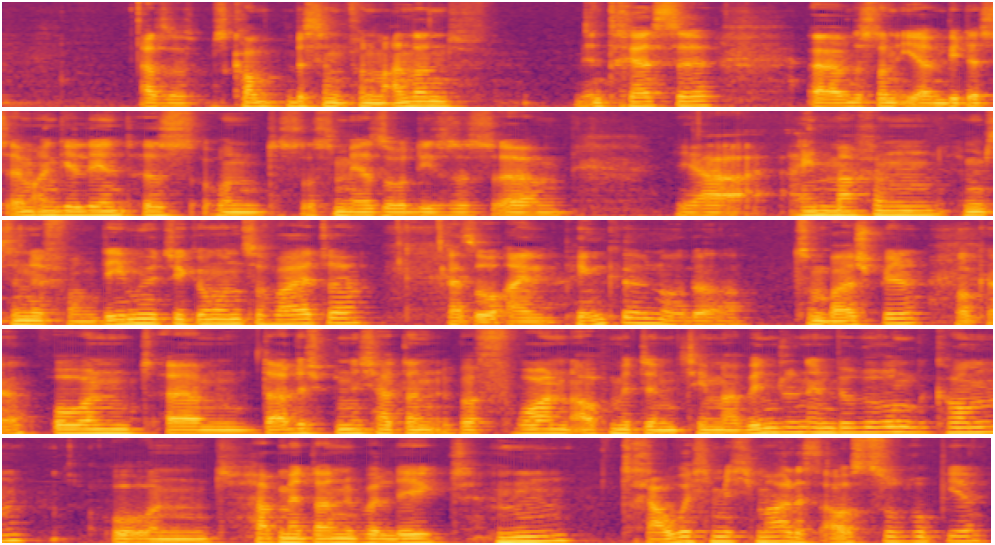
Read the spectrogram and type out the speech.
also es kommt ein bisschen von einem anderen Interesse, äh, das dann eher an BDSM angelehnt ist und das ist mehr so dieses ähm, ja, Einmachen im Sinne von Demütigung und so weiter. Also einpinkeln oder? Zum Beispiel. Okay. Und ähm, dadurch bin ich halt dann über Foren auch mit dem Thema Windeln in Berührung gekommen und habe mir dann überlegt, hm, traue ich mich mal, das auszuprobieren?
